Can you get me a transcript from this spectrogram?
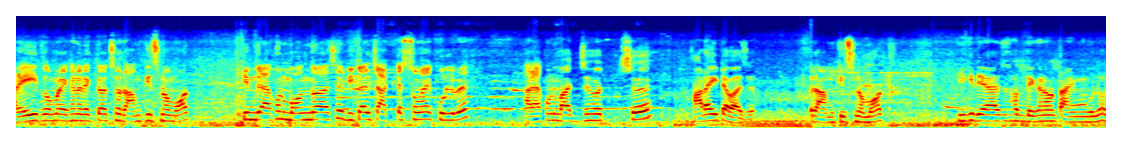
আর এই তোমরা এখানে দেখতে পাচ্ছ রামকৃষ্ণ মঠ। কিন্তু এখন বন্ধ আছে, বিকাল চারটের সময় খুলবে। আর এখন বাজছে হচ্ছে আড়াইটা বাজে। রামকৃষ্ণ মঠ। কী কী দেওয়া আছে সব দেখে নাও টাইমগুলো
